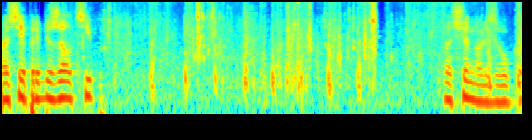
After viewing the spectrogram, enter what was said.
России прибежал тип. Вообще ноль звука.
